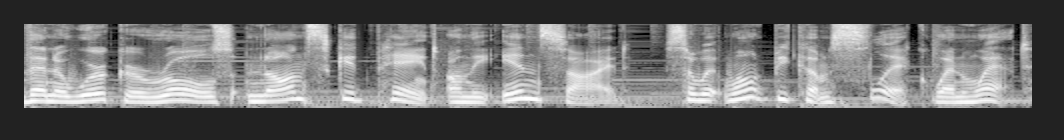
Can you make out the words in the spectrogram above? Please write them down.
Then a worker rolls non-skid paint on the inside so it won't become slick when wet.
